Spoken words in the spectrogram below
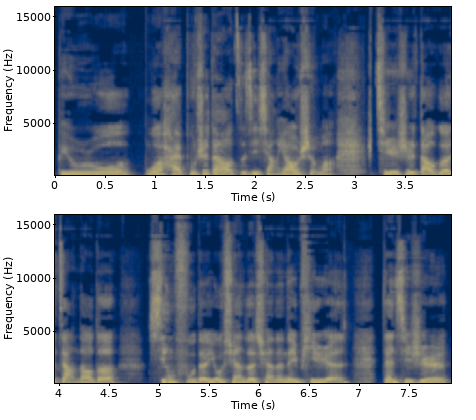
比如我还不知道自己想要什么，其实是刀哥讲到的幸福的有选择权的那批人。但其实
